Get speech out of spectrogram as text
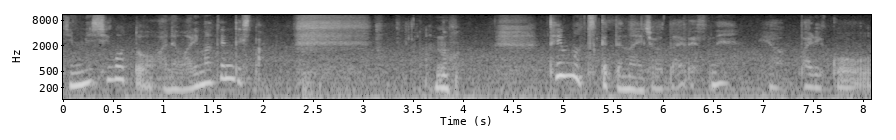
事務仕事あれ終わりませんでした。あの手もつけてない状態ですね。やっぱりこう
